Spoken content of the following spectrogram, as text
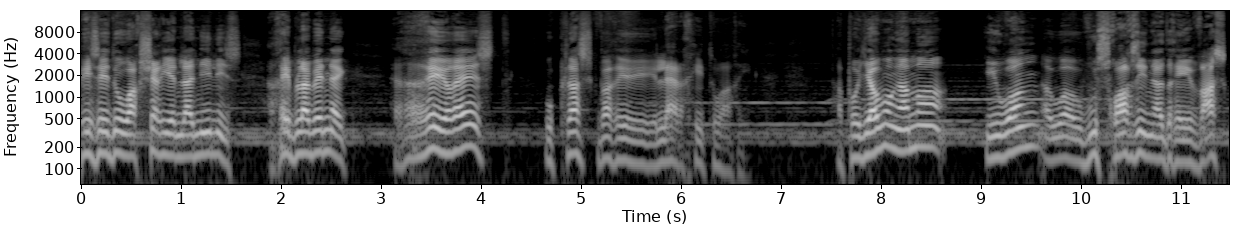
pezedo ar cherien lanilis, re blabenek, re rest, o klask war e lerchit oare. A po yaouan ama, e oan, a oa o vous c'hoarzin adre e vask,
